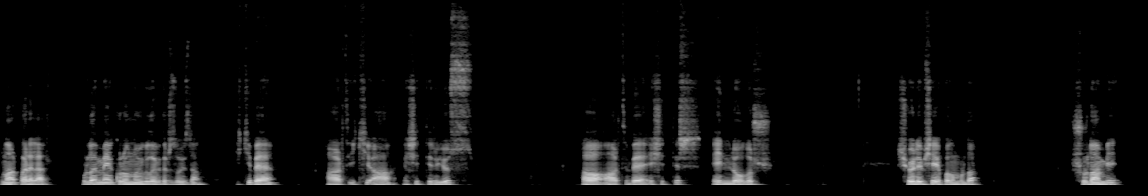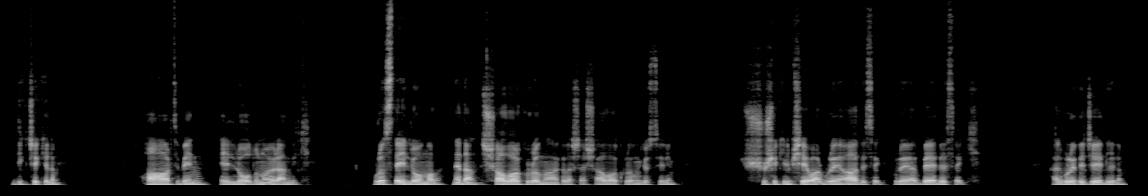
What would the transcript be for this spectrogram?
Bunlar paralel. Burada M kuralını uygulayabiliriz o yüzden. 2B artı 2A eşittir 100. A artı B eşittir 50 olur. Şöyle bir şey yapalım burada. Şuradan bir dik çekelim. A artı B'nin 50 olduğunu öğrendik. Burası da 50 olmalı. Neden? Şalvar kuralından arkadaşlar. Şalvar kuralını göstereyim. Şu şekil bir şey var. Buraya A desek, buraya B desek. Hadi buraya da C diyelim.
